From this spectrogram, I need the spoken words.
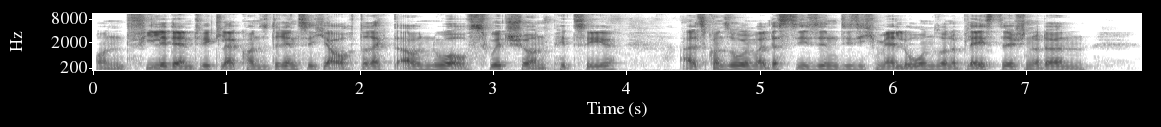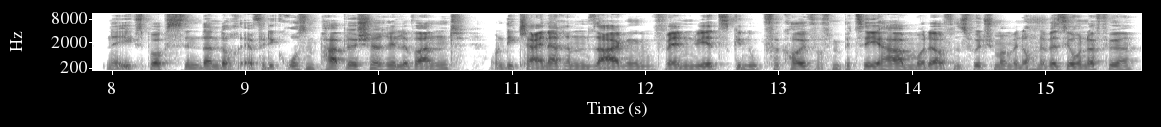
Und viele der Entwickler konzentrieren sich ja auch direkt auch nur auf Switch und PC als Konsolen, weil das die sind, die sich mehr lohnen. So eine Playstation oder eine Xbox sind dann doch eher für die großen Publisher relevant und die kleineren sagen, wenn wir jetzt genug Verkäufe auf dem PC haben oder auf dem Switch, machen wir noch eine Version dafür.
